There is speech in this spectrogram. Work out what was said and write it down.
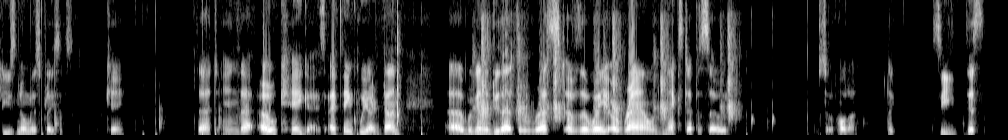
Please no misplaces. Okay. That and that. Okay, guys, I think we are done. Uh, we're going to do that the rest of the way around next episode. So, hold on. Like see this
